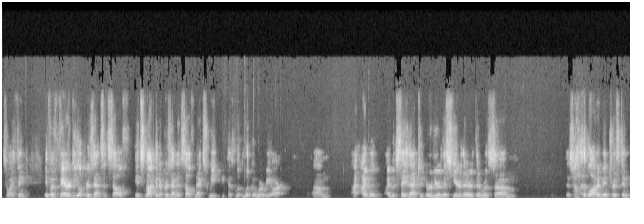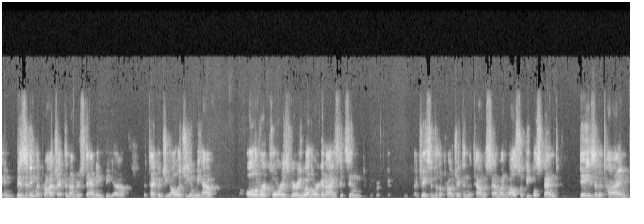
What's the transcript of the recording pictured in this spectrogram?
So I think if a fair deal presents itself, it's not going to present itself next week because look, look at where we are. Um, I, I, will. I would say that to, earlier this year there there was um, there's a lot of interest in, in visiting the project and understanding the uh, the type of geology, and we have all of our core is very well organized. It's in adjacent to the project in the town of San Manuel, so people spend days at a time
